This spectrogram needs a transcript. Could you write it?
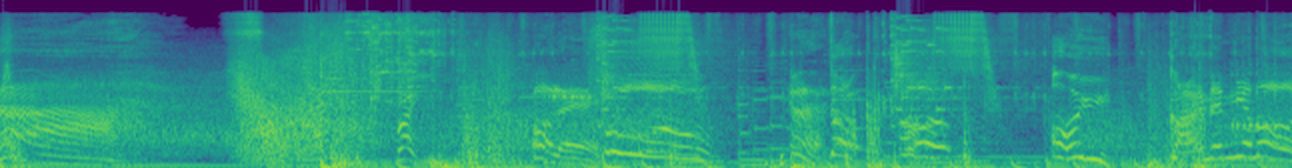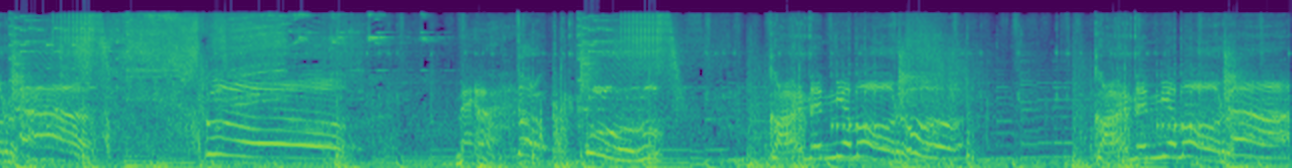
¡Ah! ¡Ole! ¡Carmen, mi amor! ¡Ah! ¡Oh! ¡Toro! ¡Carmen, mi amor! ¡Carmen, mi amor! ¡Ah!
